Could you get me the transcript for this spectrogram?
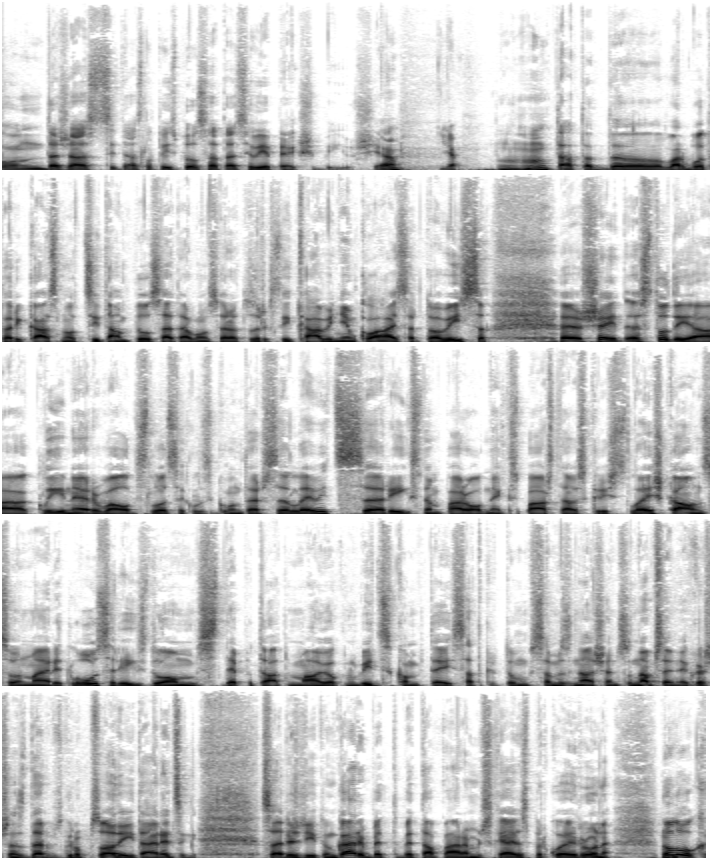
un dažās citās Latvijas pilsētās jau iepriekš bijuši. Ja? Jā. Mm -hmm, tā tad uh, varbūt arī kāds no citām pilsētām mums varētu uzrakstīt, kā viņiem klājas ar to visu. Uh, šeit studijā klīnēra valdes loceklis Gunārs Levits, Rīgas tam pārvaldnieks pārstāvis Kristis Leiškauns un Mairīt Lūsa, Rīgas domas deputāta mājokļu vidas komitejas atkritumu samazināšanas un apsaimniekošanas darbas grupas vadītāja. Redz, cik sarežģīti un gari, bet, bet apmēram ir skaidrs, par ko ir runa. Nu, lūk,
